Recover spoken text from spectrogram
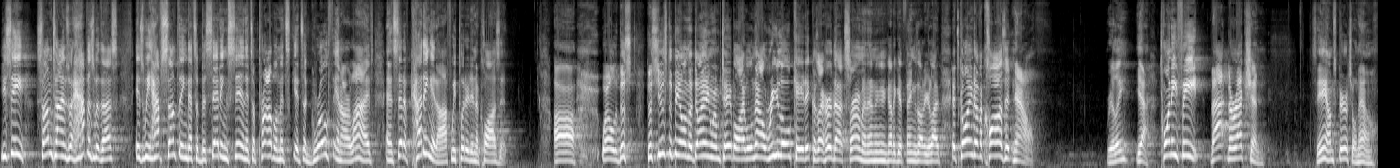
You see, sometimes what happens with us is we have something that's a besetting sin, it's a problem, it's, it's a growth in our lives, and instead of cutting it off, we put it in a closet. Uh, well, this, this used to be on the dining room table. I will now relocate it because I heard that sermon and you got to get things out of your life. It's going to have a closet now. Really? Yeah. 20 feet that direction. See, I'm spiritual now.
